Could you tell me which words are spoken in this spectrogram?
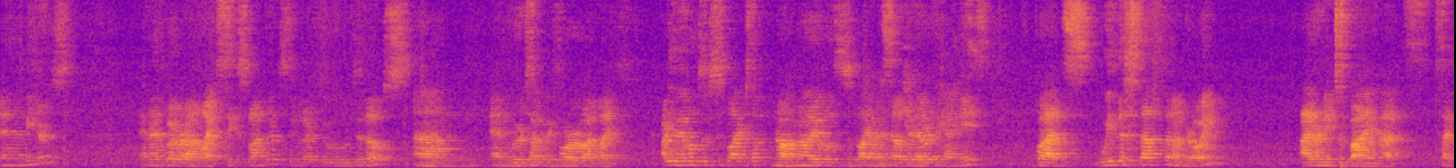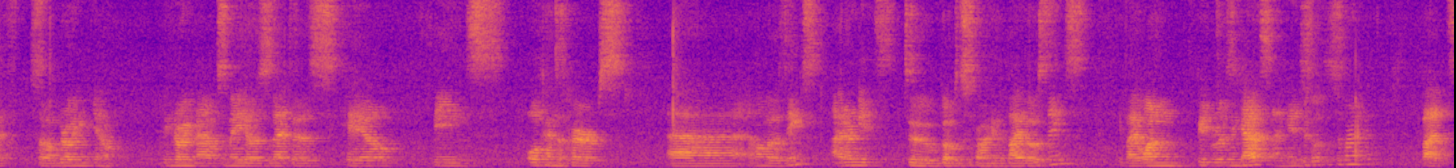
uh, meters. And I've got around like six planters, similar to, to those. Um, and we were talking before about like, are you able to supply yourself? No, I'm not able to supply myself with everything I need. But with the stuff that I'm growing, I don't need to buy that type. So I'm growing, you know, I've been growing now tomatoes, lettuce, kale, beans, all kinds of herbs, uh, among other things. I don't need to go to the supermarket and buy those things. If I want beetroots and carrots, I need to go to the supermarket. But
